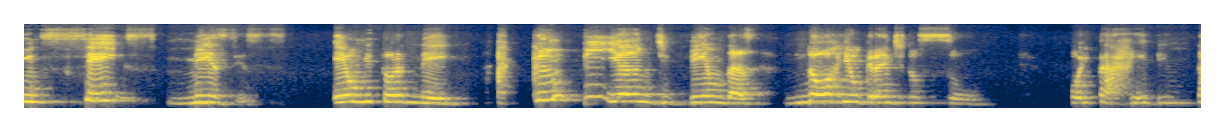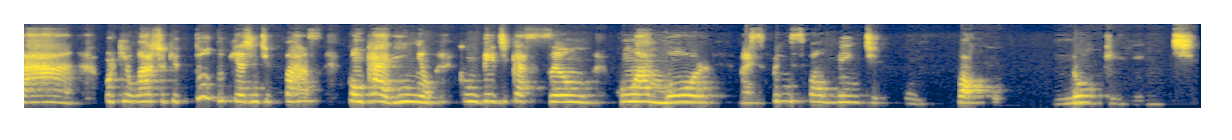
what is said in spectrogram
em seis meses, eu me tornei a campeã de vendas no Rio Grande do Sul. Foi para arrebentar, porque eu acho que tudo que a gente faz com carinho, com dedicação, com amor, mas principalmente com foco, no cliente,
